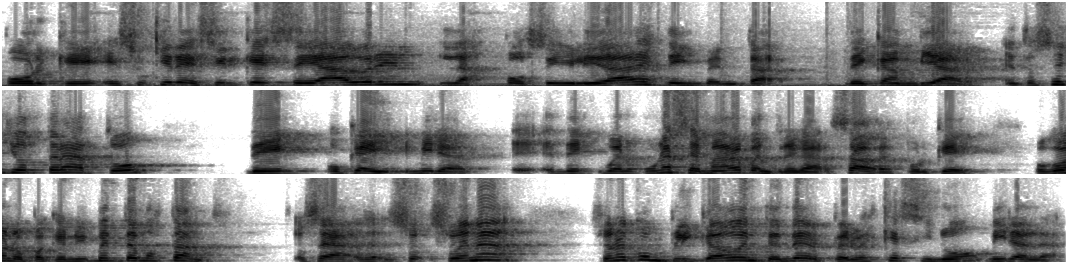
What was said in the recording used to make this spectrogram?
porque eso quiere decir que se abren las posibilidades de inventar, de cambiar. Entonces yo trato de, ok, mira, de, bueno, una semana para entregar, ¿sabes? Porque, bueno, para que no inventemos tanto. O sea, suena Suena complicado de entender, pero es que si no, mira, la,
